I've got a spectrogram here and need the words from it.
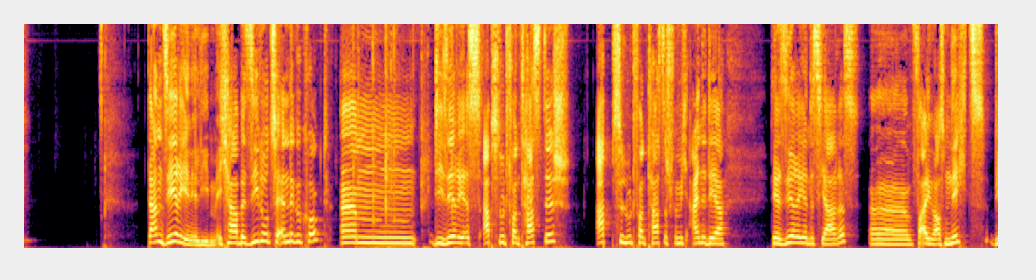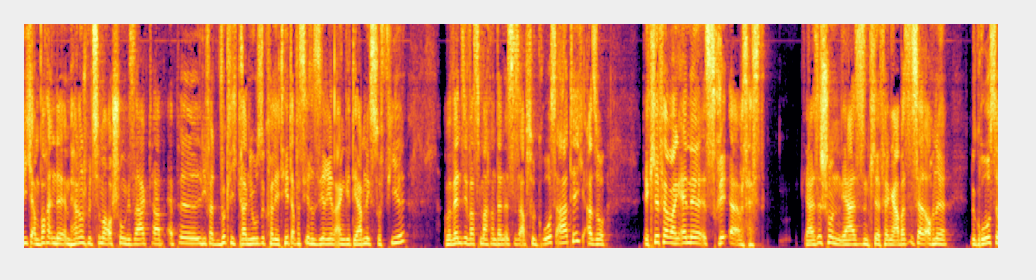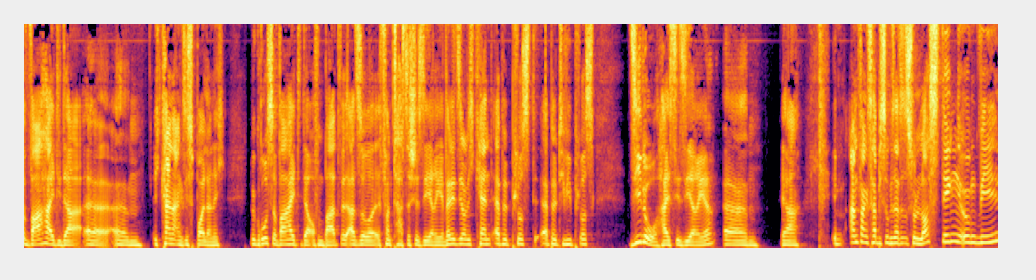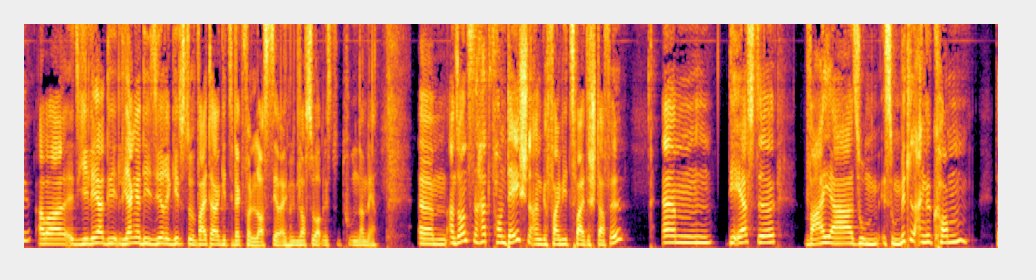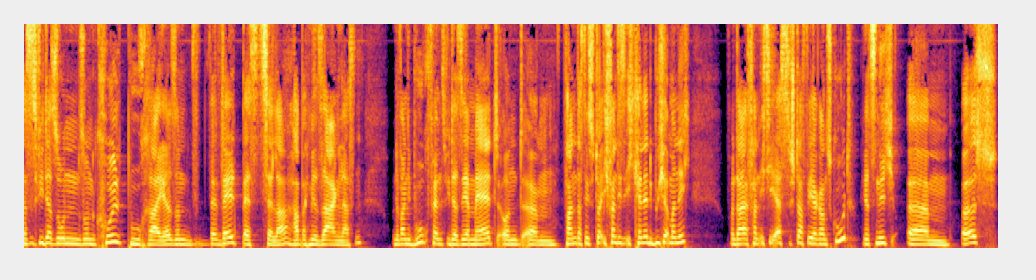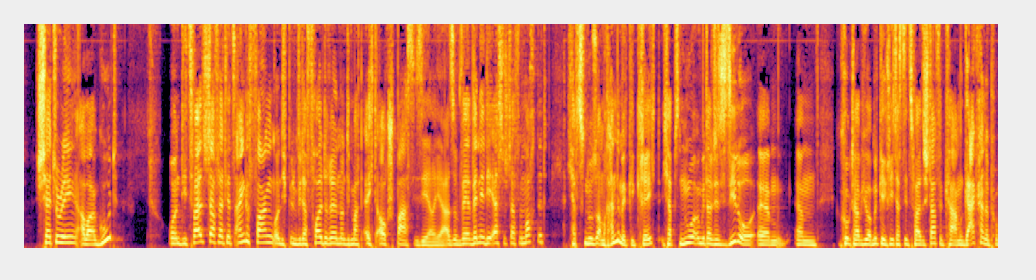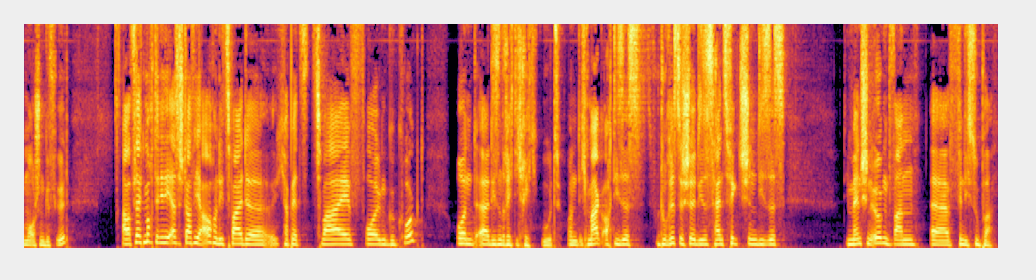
dann Serien, ihr Lieben. Ich habe Silo zu Ende geguckt. Ähm, die Serie ist absolut fantastisch. Absolut fantastisch. Für mich eine der der Serien des Jahres. Äh, vor allem aus dem Nichts. Wie ich am Wochenende im Herrenspielzimmer auch schon gesagt habe, Apple liefert wirklich grandiose Qualität, was ihre Serien angeht. Die haben nicht so viel. Aber wenn sie was machen, dann ist es absolut großartig. Also, der Cliffhanger am Ende ist, äh, was heißt, ja, es ist schon, ja, es ist ein Cliffhanger, aber es ist halt auch eine, eine große Wahrheit, die da, äh, ähm, ich keine Angst, ich spoiler nicht. Eine große Wahrheit, die da offenbart wird. Also, fantastische Serie. Wenn ihr sie noch nicht kennt, Apple Plus, Apple TV Plus. Silo heißt die Serie. Ähm, ja. Im Anfangs habe ich so gesagt, es ist so Lost-Ding irgendwie, aber je länger die, länger die Serie geht, desto weiter geht sie weg von Lost. Sie hat eigentlich mit Lost überhaupt nichts zu tun dann mehr. Ähm, ansonsten hat Foundation angefangen, die zweite Staffel. Ähm, die erste war ja so, ist so mittel angekommen. Das ist wieder so ein, so ein Kultbuchreihe, so ein Weltbestseller, habe ich mir sagen lassen. Und da waren die Buchfans wieder sehr mad und ähm, fanden das nicht so toll. Ich ich kenne ja die Bücher immer nicht. Von daher fand ich die erste Staffel ja ganz gut. Jetzt nicht ähm, Earth-Shattering, aber gut. Und die zweite Staffel hat jetzt angefangen und ich bin wieder voll drin und die macht echt auch Spaß, die Serie. Also, wenn ihr die erste Staffel mochtet, ich habe es nur so am Rande mitgekriegt. Ich habe es nur irgendwie, dadurch, dass ich Silo ähm, ähm, geguckt habe, ich überhaupt mitgekriegt, dass die zweite Staffel kam. Gar keine Promotion gefühlt. Aber vielleicht mochtet ihr die erste Staffel ja auch und die zweite, ich habe jetzt zwei Folgen geguckt und äh, die sind richtig, richtig gut. Und ich mag auch dieses futuristische, dieses Science Fiction, dieses die Menschen irgendwann, äh, finde ich super.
